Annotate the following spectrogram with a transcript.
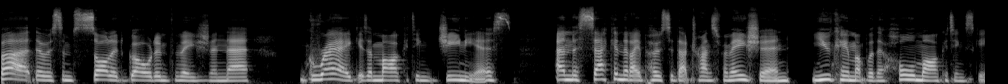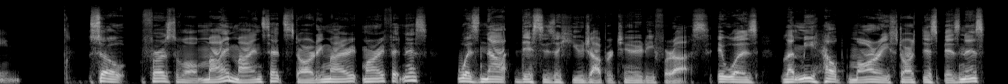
but there was some solid gold information in there. Greg is a marketing genius. And the second that I posted that transformation, you came up with a whole marketing scheme. So, first of all, my mindset starting my Mari Fitness was not this is a huge opportunity for us. It was let me help Mari start this business.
